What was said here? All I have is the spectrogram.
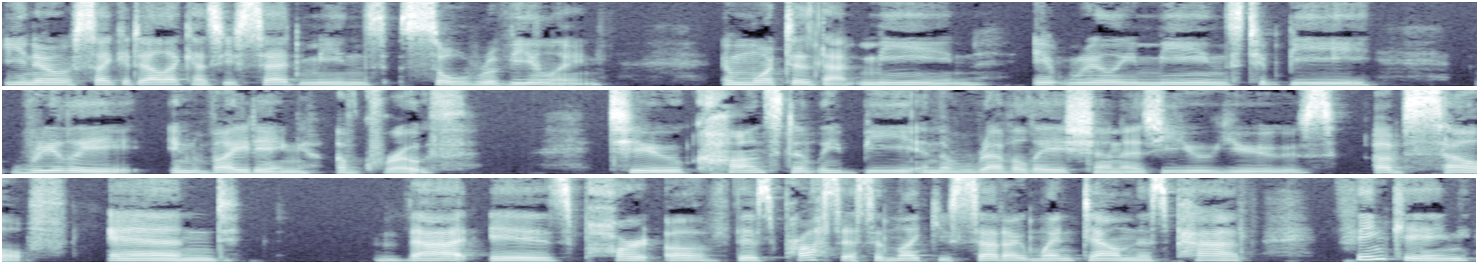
you know, psychedelic, as you said, means soul revealing. And what does that mean? It really means to be really inviting of growth, to constantly be in the revelation, as you use, of self. And that is part of this process. And like you said, I went down this path thinking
